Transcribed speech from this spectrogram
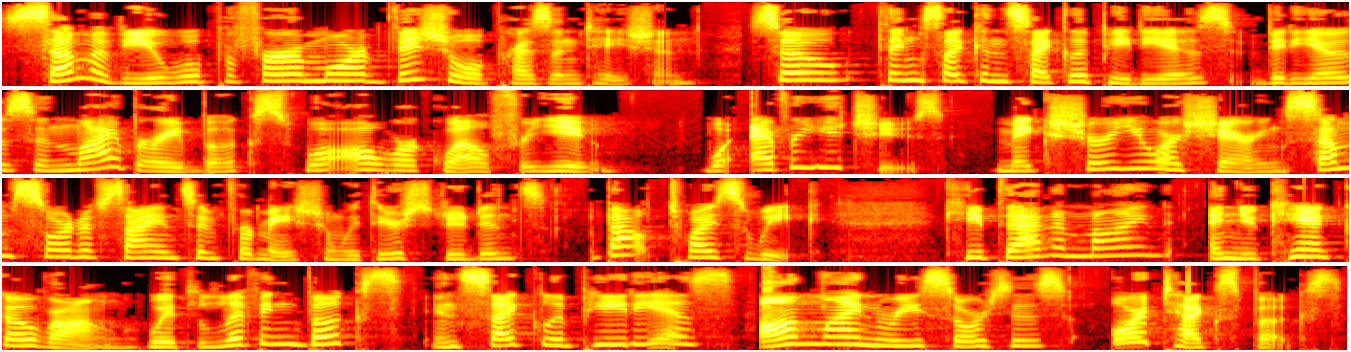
Some of you will prefer a more visual presentation, so things like encyclopedias, videos, and library books will all work well for you. Whatever you choose, make sure you are sharing some sort of science information with your students about twice a week. Keep that in mind, and you can't go wrong with living books, encyclopedias, online resources, or textbooks.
